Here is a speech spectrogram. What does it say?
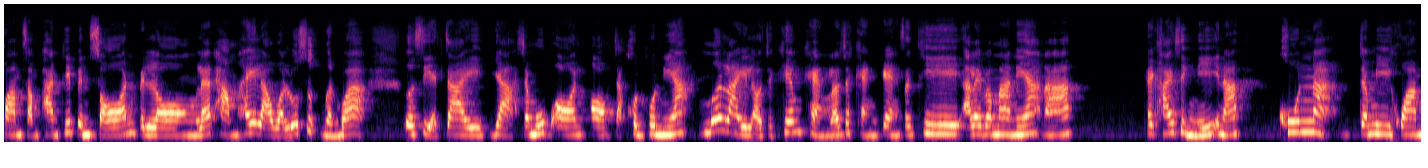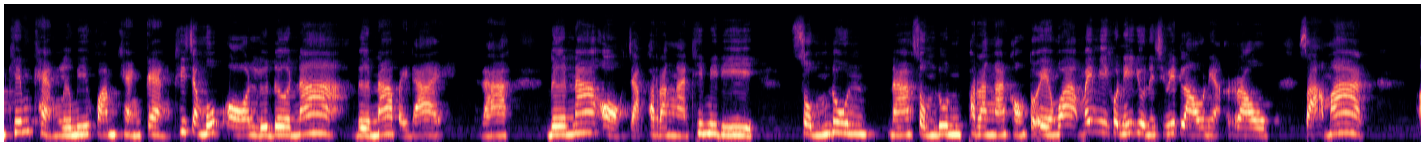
ความสัมพันธ์ที่เป็นซ้อนเป็นรอง และทำให้เรารู้สึกเหมือนว่าเออเสียใจอยากจะมูฟออนออกจากคนคนนี้เมื่อไรเราจะเข้มแข็งแล้วจะแข็งแกร่งสักทีอะไรประมาณนี้นะคะคล้ายๆสิ่งนี้นะคุณน่ะจะมีความเข้มแข็งหรือมีความแข็งแกร่งที่จะมุฟออนหรือเดินหน้าเดินหน้าไปได้นะคะเดินหน้าออกจากพลังงานที่ไม่ดี สมดุลนะสมดุลพลังงานของตัวเองว่า ไม่มีคนนี้อยู่ในชีวิตเราเนี่ยเราสามารถเ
